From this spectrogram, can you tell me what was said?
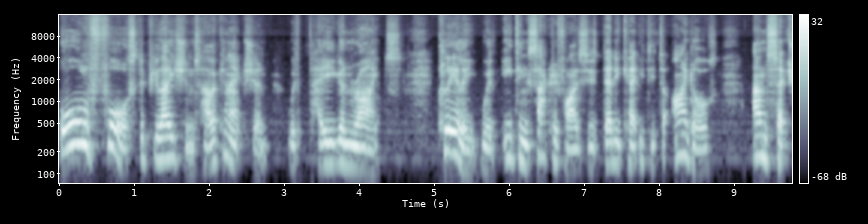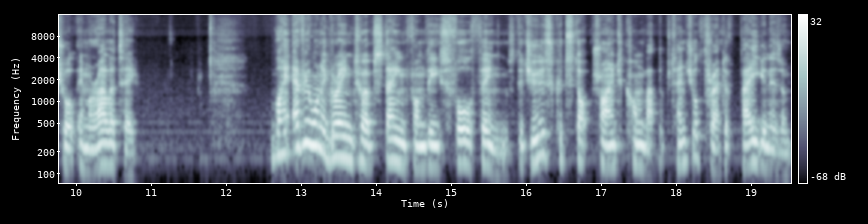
All four stipulations have a connection with pagan rites, clearly, with eating sacrifices dedicated to idols and sexual immorality. By everyone agreeing to abstain from these four things, the Jews could stop trying to combat the potential threat of paganism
